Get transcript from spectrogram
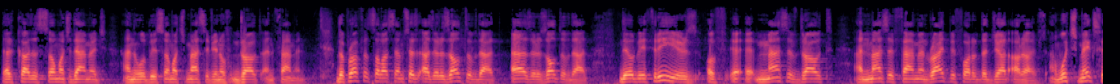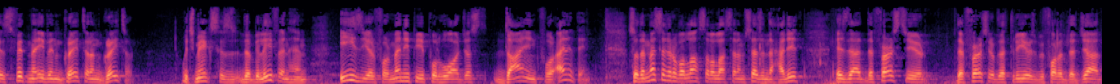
that causes so much damage and will be so much massive you know, drought and famine. The Prophet ﷺ says as a result of that, as a result of that, there will be three years of uh, uh massive drought and massive famine right before the Dajjal arrives, and which makes his fitna even greater and greater, which makes his, the belief in him easier for many people who are just dying for anything. So the Messenger of Allah وسلم, says in the hadith is that the first year, the first year of the three years before the Dajjal,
